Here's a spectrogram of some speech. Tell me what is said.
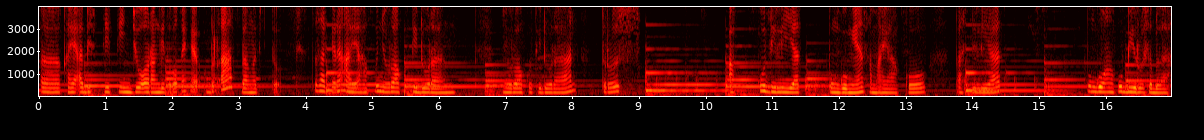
Uh, kayak abis ditinju orang gitu pokoknya kayak berat banget gitu. Terus akhirnya ayah aku nyuruh aku tiduran. Nyuruh aku tiduran terus aku dilihat punggungnya sama ayah aku. Pas dilihat punggung aku biru sebelah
